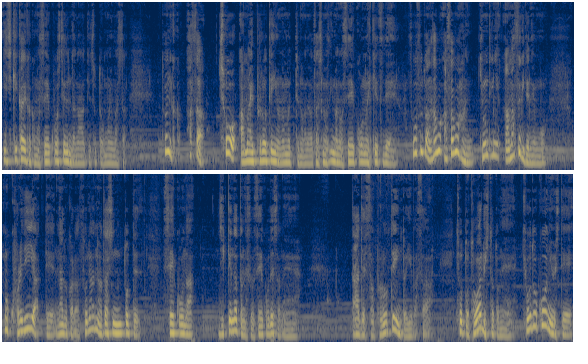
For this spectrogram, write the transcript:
意識改革も成功してるんだなってちょっと思いました。とにかく朝、超甘いプロテインを飲むっていうのがね、私の今の成功の秘訣で、そうすると朝ご朝ごはん基本的に甘すぎてね、もう、もうこれでいいやってなるから、それはね、私にとって成功な実験だったんですけど、成功でしたね。あ、でさ、プロテインといえばさ、ちょっととある人とね、共同購入して、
